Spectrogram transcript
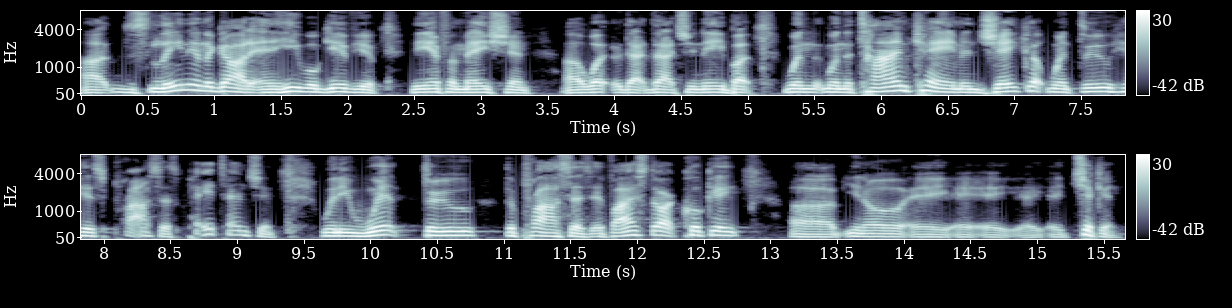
uh, just lean into God and he will give you the information uh, what that that you need. But when when the time came and Jacob went through his process, pay attention. When he went through the process, if I start cooking, uh, you know, a a, a, a chicken,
